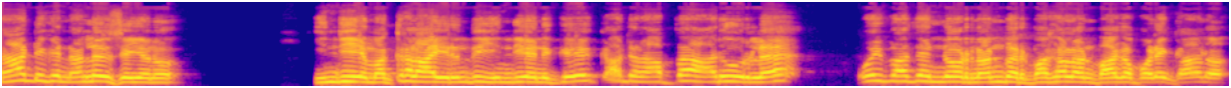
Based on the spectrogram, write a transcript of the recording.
நாட்டுக்கு நல்லது செய்யணும். இந்திய மக்களாக இருந்து இந்தியனுக்கு காட்டணும் அப்போ அரூரில் போய் பார்த்தேன் இன்னொரு நண்பர் பகவான் பார்க்க போனேன் காணும்.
